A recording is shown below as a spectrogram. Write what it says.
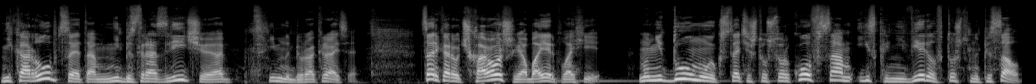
Не коррупция там, не безразличие, а именно бюрократия. Царь, короче, хороший, а бояре плохие. Но не думаю, кстати, что Сурков сам искренне верил в то, что написал.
